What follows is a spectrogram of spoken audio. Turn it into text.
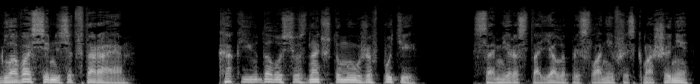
Глава 72. Как ей удалось узнать, что мы уже в пути? Самира стояла, прислонившись к машине,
